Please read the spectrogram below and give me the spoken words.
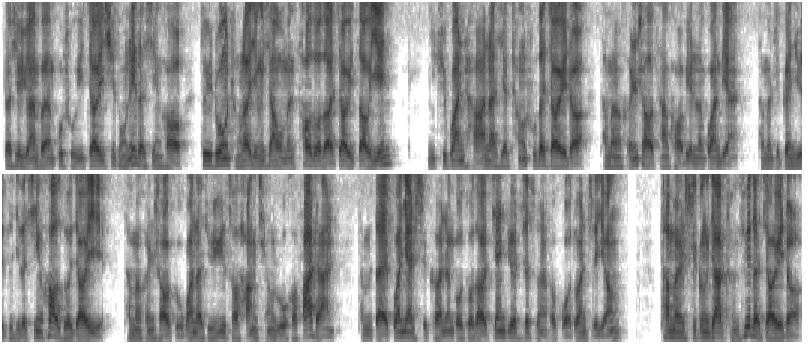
这些原本不属于交易系统内的信号，最终成了影响我们操作的交易噪音。你去观察那些成熟的交易者，他们很少参考别人的观点，他们只根据自己的信号做交易，他们很少主观的去预测行情如何发展，他们在关键时刻能够做到坚决止损和果断止盈，他们是更加纯粹的交易者。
